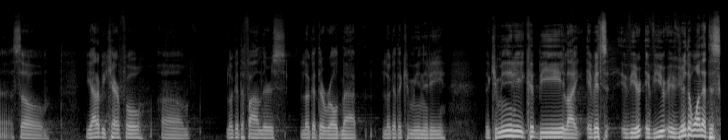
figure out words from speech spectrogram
Uh, so you got to be careful. Um, look at the founders. Look at their roadmap. Look at the community. The community could be like if it's if you're if you if you're the one that dis-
